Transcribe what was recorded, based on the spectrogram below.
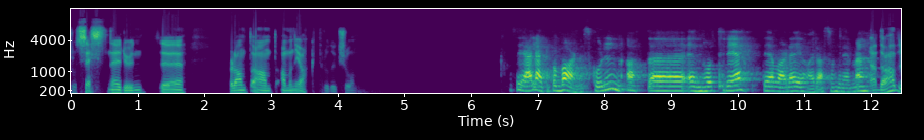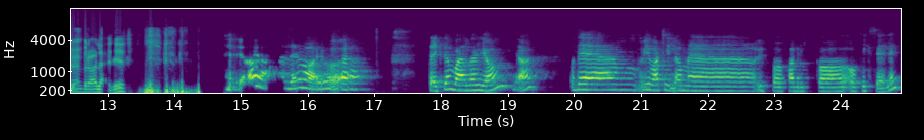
prosessene rundt bl.a. ammoniakkproduksjon. Så jeg lærte på barneskolen at uh, NH3, det var det Yara som drev med. Ja, da hadde du en bra lærer. ja, ja. Det var jo Take them while they're young. Ja. Og det um, Vi var til og med ute på fabrikk og, og fikk litt.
